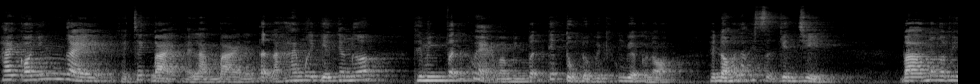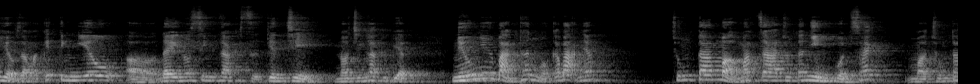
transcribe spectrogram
hay có những ngày phải check bài, phải làm bài đến tận là 20 tiếng chăng nữa, thì mình vẫn khỏe và mình vẫn tiếp tục được với cái công việc của nó. Thế đó là cái sự kiên trì. Và mọi người phải hiểu rằng là cái tình yêu ở đây nó sinh ra cái sự kiên trì, nó chính là cái việc nếu như bản thân của các bạn nhé chúng ta mở mắt ra, chúng ta nhìn cuốn sách mà chúng ta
